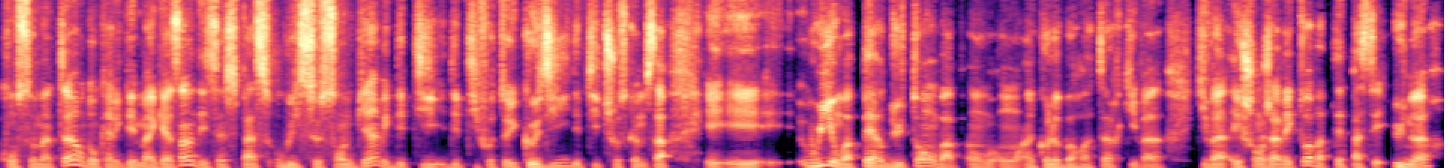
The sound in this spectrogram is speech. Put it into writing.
consommateur, donc avec des magasins, des espaces où ils se sentent bien, avec des petits des petits fauteuils cosy, des petites choses comme ça. Et, oui, on va perdre du temps. Un collaborateur qui va qui va échanger avec toi va peut-être passer une heure,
